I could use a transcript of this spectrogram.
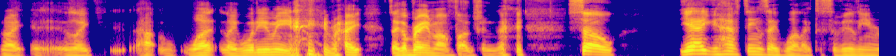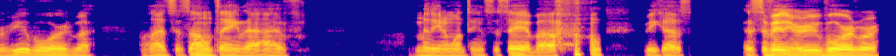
right? Like how, what? Like what do you mean, right? It's like a brain malfunction. so yeah, you have things like what, like the Civilian Review Board, but well, that's its own thing that I have a million and one things to say about because the Civilian Review Board were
